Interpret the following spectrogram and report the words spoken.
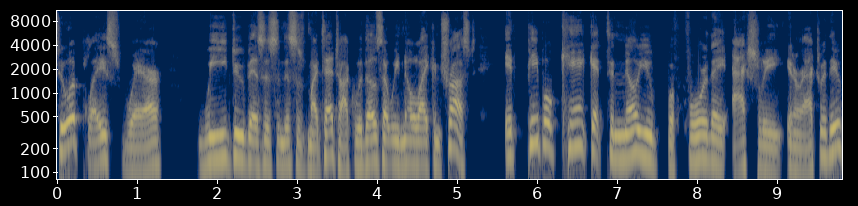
to a place where we do business, and this is my TED talk, with those that we know, like, and trust. If people can't get to know you before they actually interact with you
